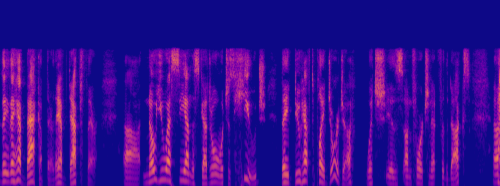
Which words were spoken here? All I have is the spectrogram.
they they have backup there. They have depth there. Uh, no USC on the schedule, which is huge. They do have to play Georgia, which is unfortunate for the Ducks. Uh,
